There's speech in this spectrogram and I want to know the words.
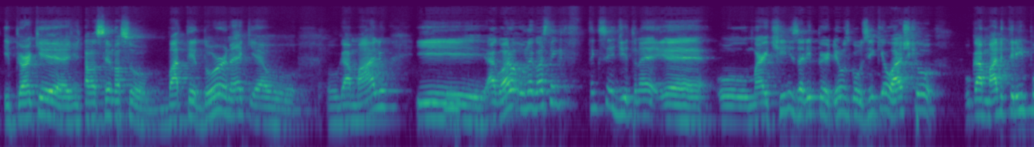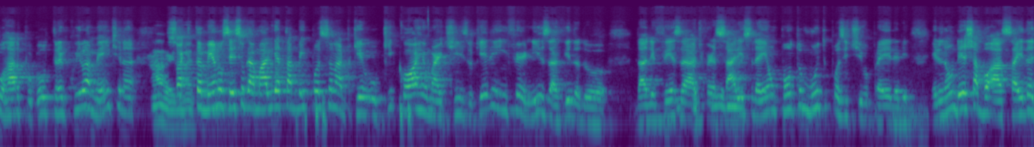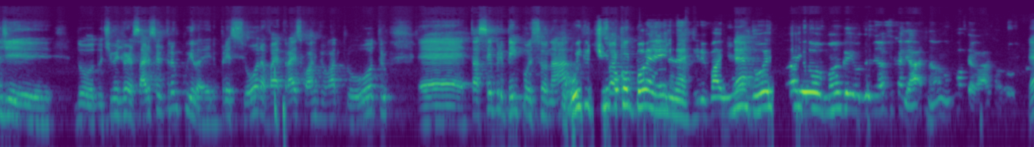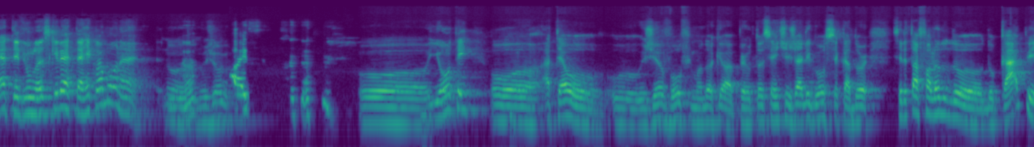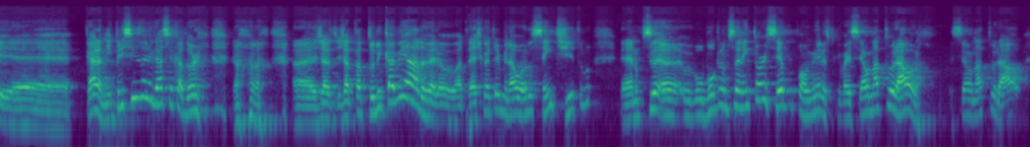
e pior que a gente tava sendo nosso batedor, né? Que é o, o Gamalho. E agora o negócio tem que, tem que ser dito, né? É, o Martinez ali perdeu uns golzinhos que eu acho que o, o Gamalho teria empurrado pro gol tranquilamente, né? Ah, Só que também eu não sei se o Gamalho ia estar tá bem posicionado, porque o que corre o Martins, o que ele inferniza a vida do, da defesa adversária, isso daí é um ponto muito positivo para ele ali. Ele não deixa a, a saída de do, do, time adversário ser tranquila. Ele pressiona, vai atrás, corre de um lado para o outro, é, tá sempre bem posicionado. O único time que... acompanha ele, né? Ele vai um, é. dois, e o Manga e o Daniel ficam ali. Ah, não, não vou até lá. Tá é, teve um lance que ele até reclamou, né? No, uhum. no jogo. Mas... O, e ontem, o, até o, o Jean Wolf mandou aqui, ó, perguntou se a gente já ligou o secador. Se ele tá falando do, do CAP, é, cara, nem precisa ligar o secador. É, já, já tá tudo encaminhado, velho. O Atlético vai terminar o ano sem título. É, não precisa, é, o bom é que não precisa nem torcer pro Palmeiras, porque vai ser ao natural. Vai ser ao natural.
